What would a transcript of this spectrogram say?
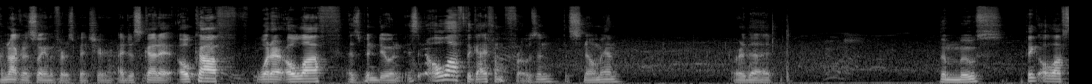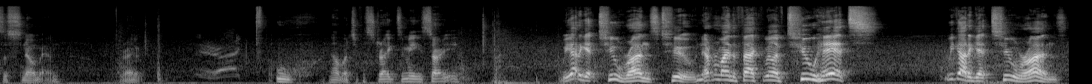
I'm not gonna swing the first pitch here. I just got it. Okoff, whatever Olaf has been doing. Isn't Olaf the guy from Frozen, the snowman, or the the moose? I think Olaf's the snowman, right? Ooh, not much of a strike to me. Sorry. We gotta get two runs too. Never mind the fact we only have two hits. We gotta get two runs.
